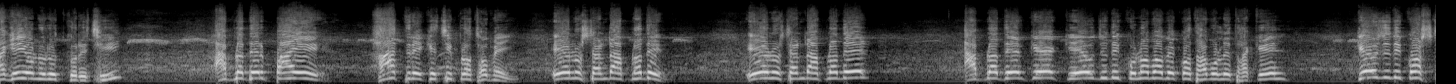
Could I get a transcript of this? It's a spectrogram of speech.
আগেই অনুরোধ করেছি, আপনাদের পায়ে হাত রেখেছি প্রথমেই। এই অনুষ্ঠানটা আপনাদের, এই অনুষ্ঠানটা আপনাদের, আপনাদেরকে কেউ যদি কোনোভাবে কথা বলে থাকে, কেউ যদি কষ্ট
